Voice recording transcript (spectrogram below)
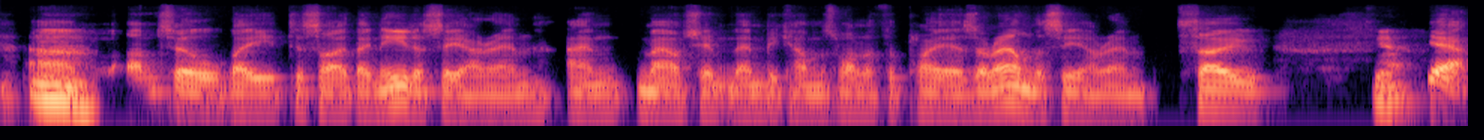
mm. um, until they decide they need a CRM, and Mailchimp then becomes one of the players around the CRM. So, yeah, yeah,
